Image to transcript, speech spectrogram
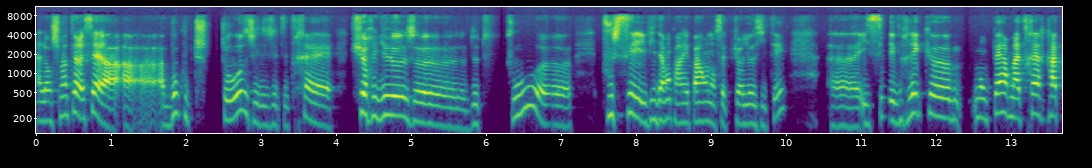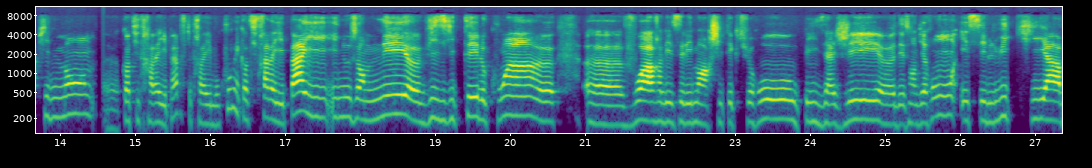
Alors, je m'intéressais à, beaucoup de choses. J'étais très curieuse euh, de tout, euh, poussée évidemment par mes parents dans cette curiosité. Euh, et c'est vrai que mon père m'a très rapidement, euh, quand il travaillait pas, parce qu'il travaillait beaucoup, mais quand il travaillait pas, il, nous emmenait euh, visiter le coin, voir les éléments architecturaux ou paysagers des environs. Et c'est lui qui a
